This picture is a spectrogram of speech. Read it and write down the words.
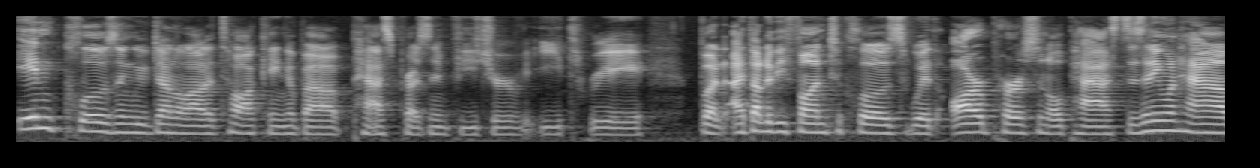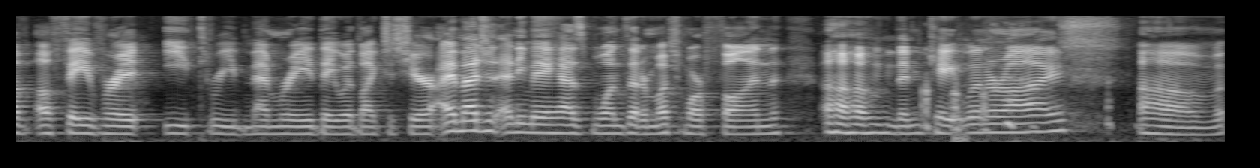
in closing, we've done a lot of talking about past, present, future of E3 but I thought it'd be fun to close with our personal past. Does anyone have a favorite E3 memory they would like to share? I imagine Mae has ones that are much more fun um, than Kaitlyn or I. Um,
